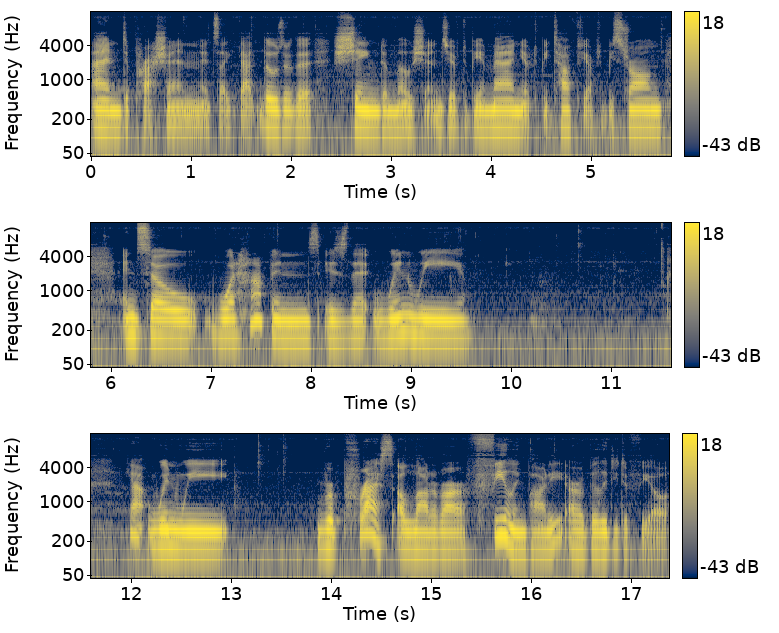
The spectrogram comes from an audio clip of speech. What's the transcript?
and depression it's like that those are the shamed emotions you have to be a man you have to be tough you have to be strong and so what happens is that when we yeah, when we repress a lot of our feeling body, our ability to feel,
